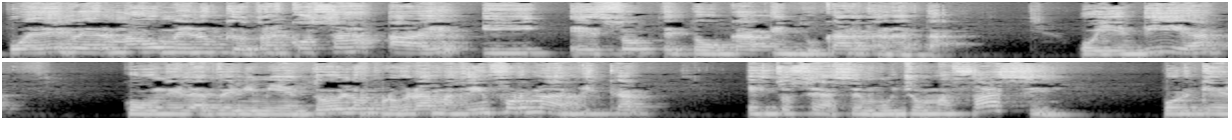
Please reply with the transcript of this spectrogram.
puedes ver más o menos qué otras cosas hay y eso te toca en tu carta natal. Hoy en día, con el advenimiento de los programas de informática, esto se hace mucho más fácil, porque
